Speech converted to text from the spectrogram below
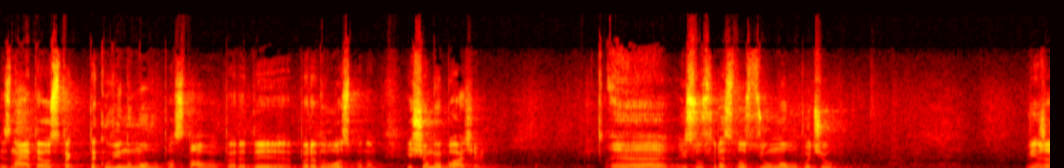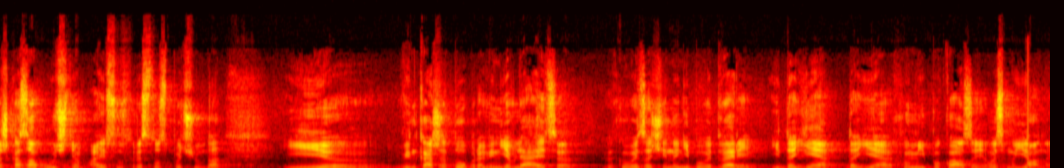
І знаєте, ось так, таку він умову поставив перед, е, перед Господом. І що ми бачимо? Е, Ісус Христос цю умову почув. Він же ж казав учням, а Ісус Христос почув. Да? І е, Він каже, добре, Він являється, коли зачинені були двері, і дає, дає хомі, показує, ось мої рани,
